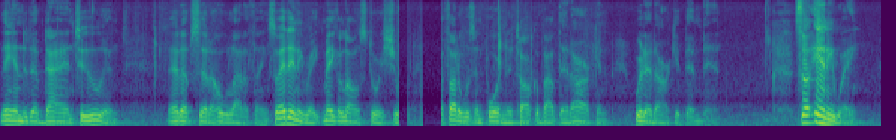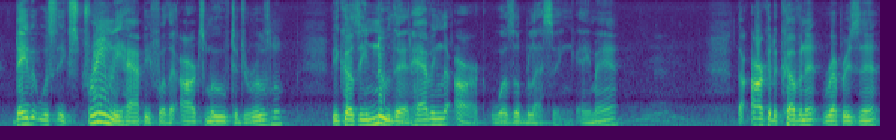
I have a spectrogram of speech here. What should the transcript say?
they ended up dying too and that upset a whole lot of things. So at any rate, make a long story short, I thought it was important to talk about that ark and where that ark had been been. So anyway, David was extremely happy for the ark's move to Jerusalem because he knew that having the ark was a blessing. Amen. The Ark of the Covenant represented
